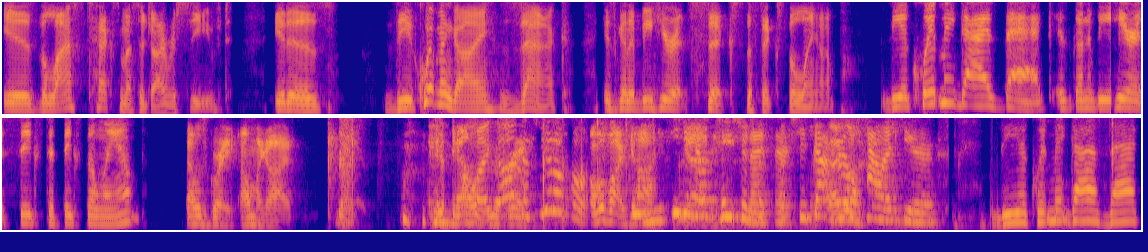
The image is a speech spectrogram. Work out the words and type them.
is the last text message I received. It is the equipment guy, Zach, is going to be here at six to fix the lamp. The equipment guy, Zach, is going to be here at six to fix the lamp. That was great. Oh my god. oh my oh God, that's beautiful. Oh my god. TJ, Yes. don't patronize her. She's got real love- talent here. The equipment guy, Zach,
